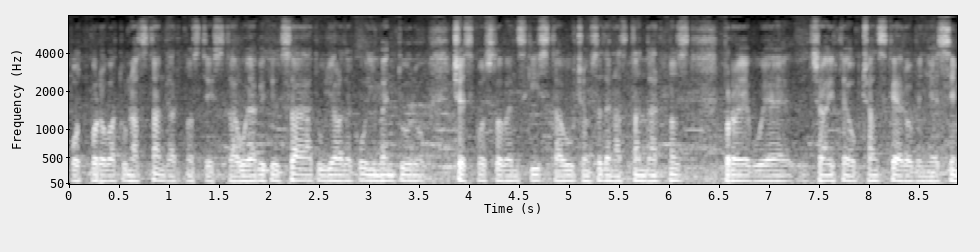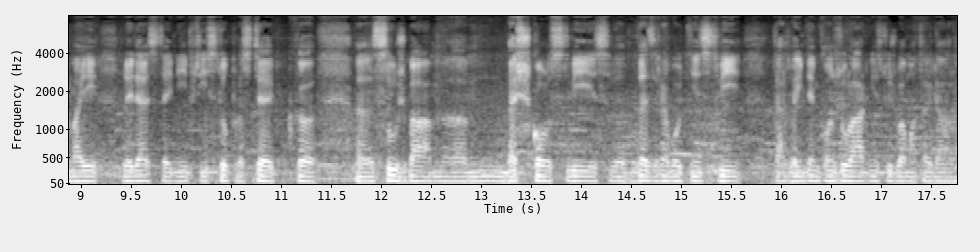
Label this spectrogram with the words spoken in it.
podporovat podporovat tu nadstandardnost těch stavů. Já bych docela rád udělal takovou inventuru československých stavů, v čem se ta nadstandardnost projevuje třeba i v té občanské rovině, jestli mají lidé stejný přístup prostě k eh, službám ve školství, ve zdravotnictví, takzvaným těm konzulárním službám a tak dále.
